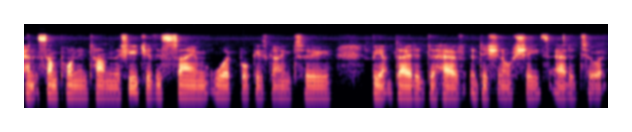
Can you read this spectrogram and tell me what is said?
and at some point in time in the future this same workbook is going to be updated to have additional sheets added to it.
